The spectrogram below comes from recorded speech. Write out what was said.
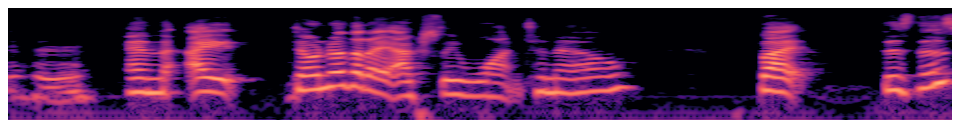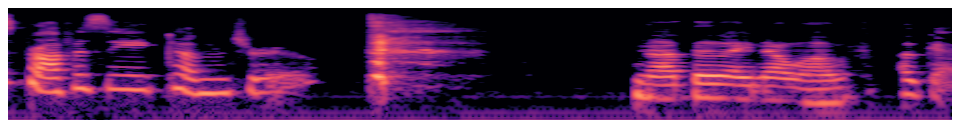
mhm. And I don't know that I actually want to know, but does this prophecy come true? Not that I know of. Okay.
